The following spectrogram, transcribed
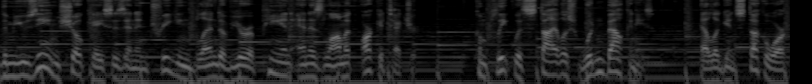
the museum showcases an intriguing blend of European and Islamic architecture, complete with stylish wooden balconies, elegant stucco work,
